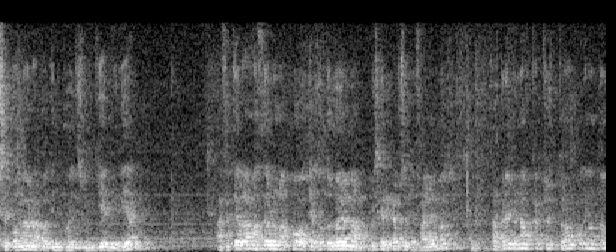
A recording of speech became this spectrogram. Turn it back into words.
ξεκομμένο από την πολιτισμική εμπειρία. Αφετέρου, άμα θέλω να πω ότι αυτό το νόημα βρίσκεται κάπου στο κεφάλι μας, θα πρέπει να έχω κάποιος τρόπο για να το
